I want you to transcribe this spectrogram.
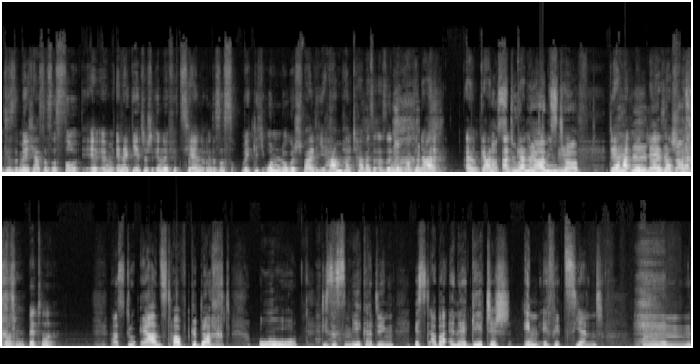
diese Mechas, das ist so äh, energetisch ineffizient und das ist wirklich unlogisch, weil die haben halt teilweise, also in dem Original äh, Gun, Hast du Gun ernsthaft Anime, der hat einen Laserschwert und bitte? Hast du ernsthaft gedacht, oh, dieses Mecha-Ding ist aber energetisch ineffizient. Hm.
